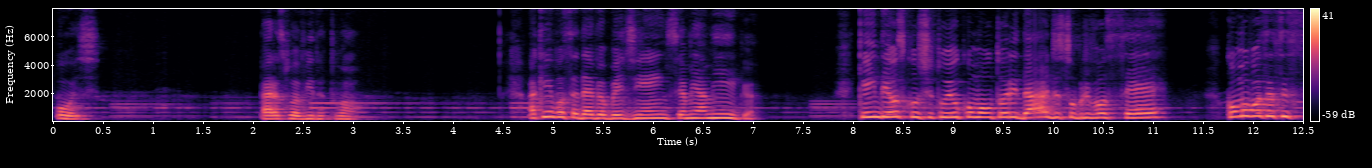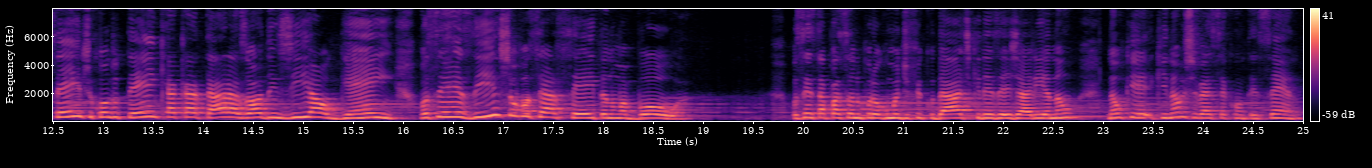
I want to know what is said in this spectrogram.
hoje para a sua vida atual? A quem você deve obediência, minha amiga? Quem Deus constituiu como autoridade sobre você? Como você se sente quando tem que acatar as ordens de alguém? Você resiste ou você aceita numa boa? Você está passando por alguma dificuldade que desejaria não, não que, que não estivesse acontecendo?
